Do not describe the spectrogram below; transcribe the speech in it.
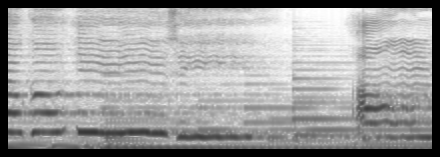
So go easy on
